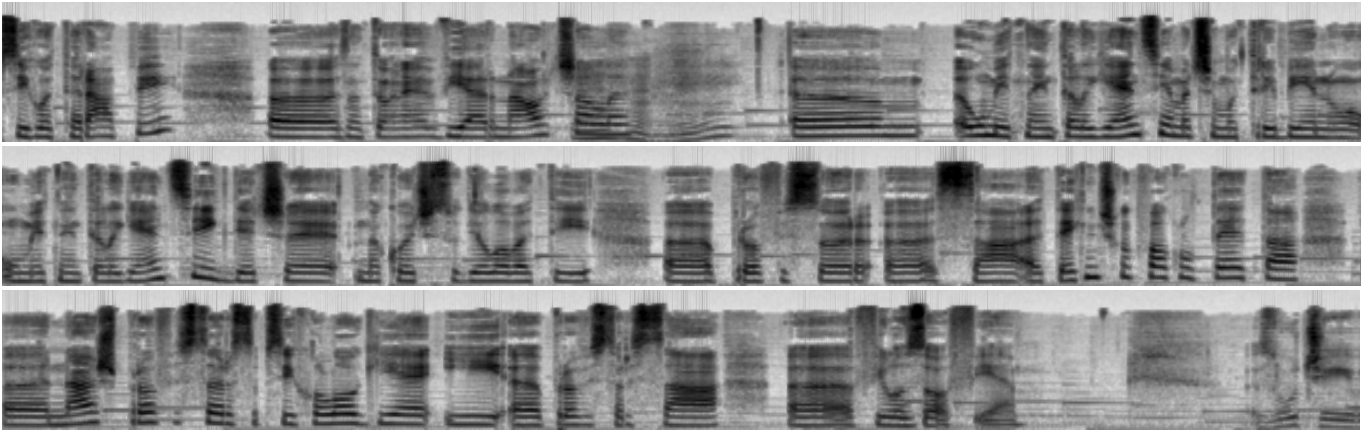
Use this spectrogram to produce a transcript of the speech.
psihoterapiji, uh, znate one VR naočale. mm umjetna inteligencija, imat ćemo tribinu o umjetnoj inteligenciji gdje će, na kojoj će sudjelovati uh, profesor uh, sa tehničkog fakulteta, naš profesor sa psihologije i profesor sa filozofije zvuči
